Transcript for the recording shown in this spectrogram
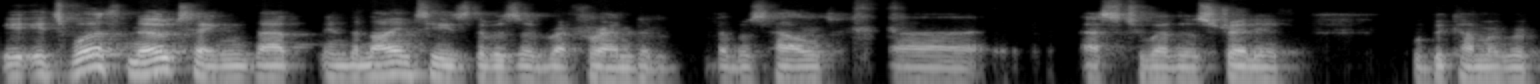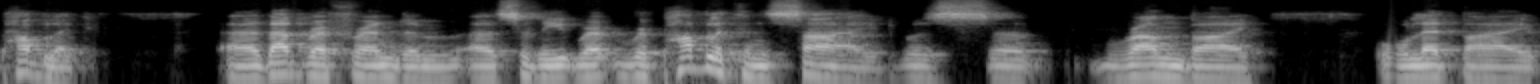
it's worth noting that in the 90s there was a referendum that was held uh, as to whether Australia would become a republic. Uh, that referendum, uh, so the re- Republican side was uh, run by or led by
